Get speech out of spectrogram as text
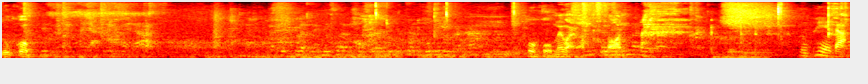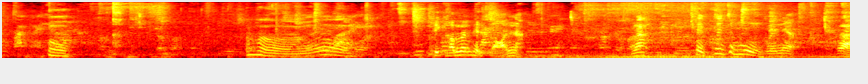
ดูกบ โอ้โห ไม่ไหวหรอร้อนมันเผ็ดอะอืมอื้อหือพริกเขาไม่เผ็ดร้อนอะนะเผ็ดขึ้นจมูกเลยเนี่ย ว่า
